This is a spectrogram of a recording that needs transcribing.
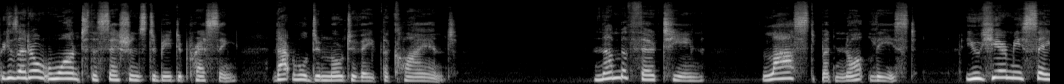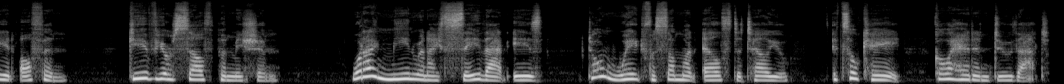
because I don't want the sessions to be depressing. That will demotivate the client. Number 13. Last but not least, you hear me say it often give yourself permission. What I mean when I say that is don't wait for someone else to tell you, it's okay, go ahead and do that.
